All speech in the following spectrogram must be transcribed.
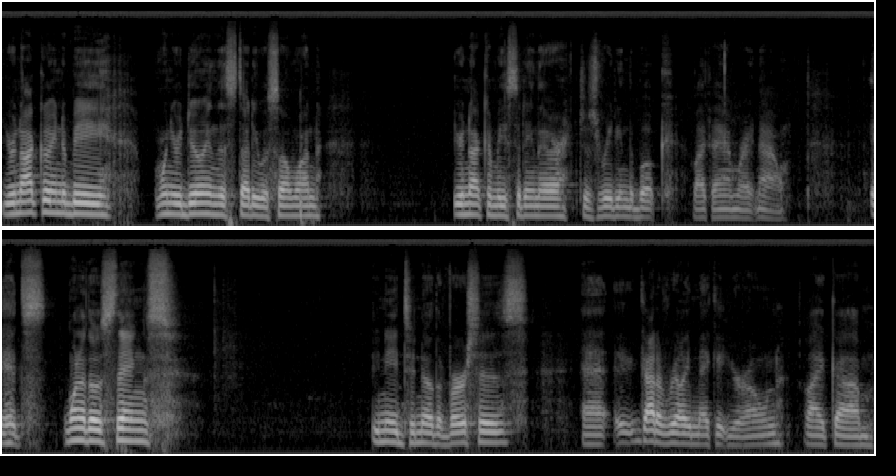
you're not going to be, when you're doing this study with someone, you're not going to be sitting there just reading the book like I am right now. It's one of those things you need to know the verses and you got to really make it your own. Like um,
